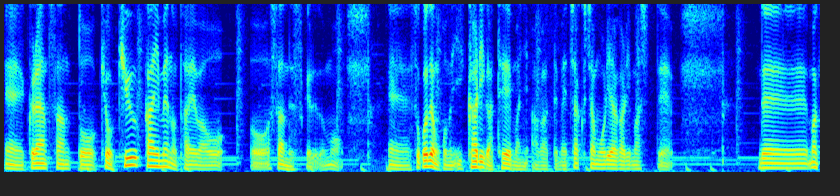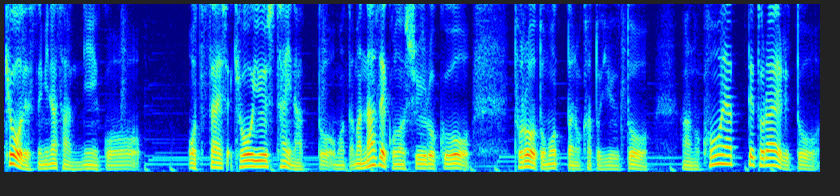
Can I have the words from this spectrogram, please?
えークライアントさんと今日9回目の対話をしたんですけれども、えーそこでもこの怒りがテーマに上がってめちゃくちゃ盛り上がりまして、で、まあ、今日ですね、皆さんにこう、お伝えした共有したいなと思った、まあ、なぜこの収録を撮ろうと思ったのかというとあのこうやって捉えると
